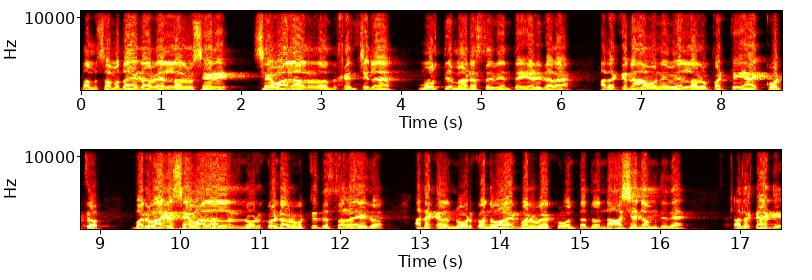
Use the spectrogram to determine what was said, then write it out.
ನಮ್ಮ ಸಮುದಾಯದವ್ರು ಎಲ್ಲರೂ ಸೇರಿ ಸೇವಾಲಾಲರ ಒಂದು ಕಂಚಿನ ಮೂರ್ತಿ ಮಾಡಿಸ್ತೀವಿ ಅಂತ ಹೇಳಿದಾರ. ಅದಕ್ಕೆ ನಾವು ನೀವು ಎಲ್ಲರೂ ಪಟ್ಟಿ ಹಾಕಿ ಕೊಟ್ಟು ಬರುವಾಗ ಸೇವಾಲಾಲ್ ನೋಡ್ಕೊಂಡು ಅವ್ರು ಹುಟ್ಟಿದ ಸ್ಥಳ ಇದು. ಅದಕ್ಕೆ ಅದನ್ನ ನೋಡ್ಕೊಂಡು ಒಳಗೆ ಬರಬೇಕು ಅಂತದ್ದು ಒಂದು ಆಸೆ ನಮ್ದಿದೆ. ಅದಕ್ಕಾಗಿ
